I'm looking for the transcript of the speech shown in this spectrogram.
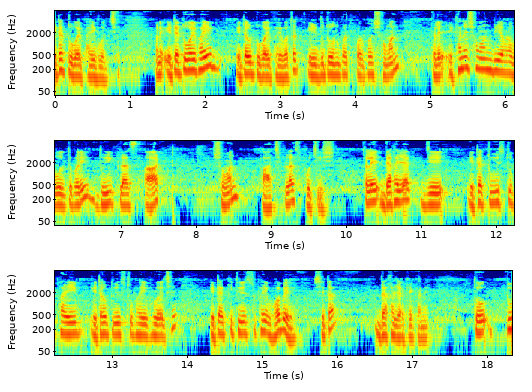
এটা টু বাই ফাইভ হচ্ছে। মানে এটা টু বাই ফাইভ এটাও টু বাই ফাইভ অর্থাৎ এই দুটো অনুপাত পরপর সমান। তাহলে এখানে সমান দিয়ে আমরা বলতে পারি দুই প্লাস আট সমান পাঁচ প্লাস পঁচিশ। তাহলে দেখা যাক যে এটা টু ইস টু ফাইভ এটাও টু ইস টু ফাইভ হয়েছে। এটা কি টু ইস টু ফাইভ হবে? সেটা দেখা যাক এখানে। তো টু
